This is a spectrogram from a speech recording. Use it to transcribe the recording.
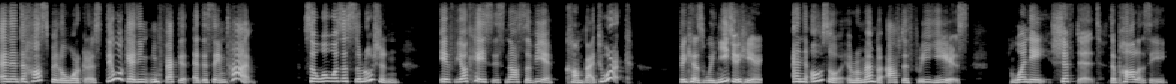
And then the hospital workers, they were getting infected at the same time. So, what was the solution? If your case is not severe, come back to work because we need you here. And also, remember, after three years, when they shifted the policy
